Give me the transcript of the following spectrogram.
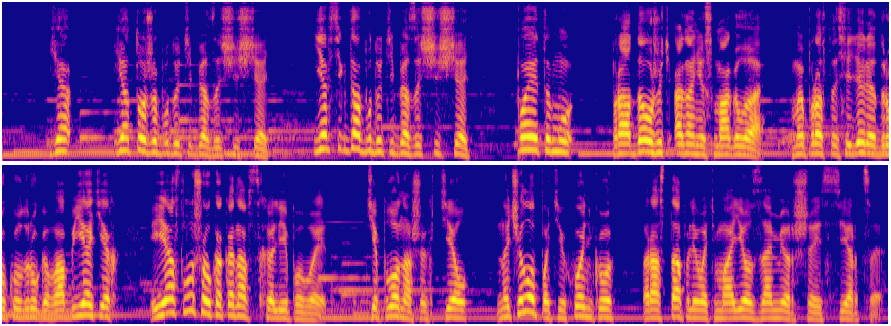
«Я... я тоже буду тебя защищать». Я всегда буду тебя защищать, поэтому...» Продолжить она не смогла. Мы просто сидели друг у друга в объятиях, и я слушал, как она всхлипывает. Тепло наших тел начало потихоньку растапливать мое замерзшее сердце.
